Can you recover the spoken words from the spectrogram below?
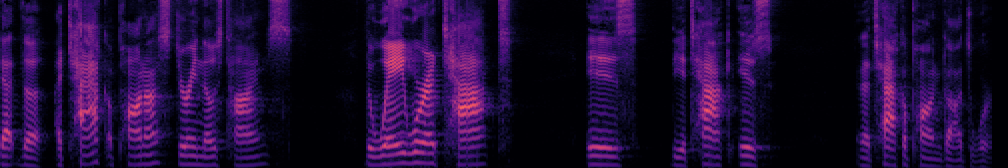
that the attack upon us during those times, the way we're attacked is the attack is an attack upon God's word.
